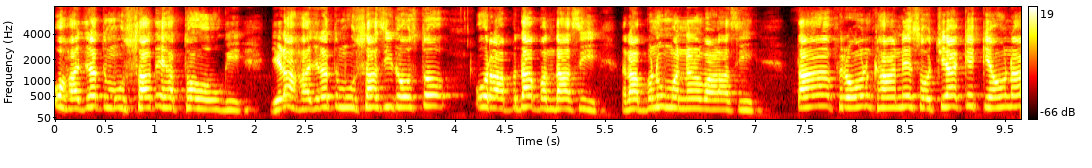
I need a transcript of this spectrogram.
ਉਹ ਹਜ਼ਰਤ ਮੂਸਾ ਦੇ ਹੱਥੋਂ ਹੋਊਗੀ। ਜਿਹੜਾ ਹਜ਼ਰਤ ਮੂਸਾ ਸੀ ਦੋਸਤੋ, ਉਹ ਰੱਬ ਦਾ ਬੰਦਾ ਸੀ। ਰੱਬ ਨੂੰ ਮੰਨਣ ਵਾਲਾ ਸੀ। ਤਾਂ ਫਿਰੌਨ ਖਾਨ ਨੇ ਸੋਚਿਆ ਕਿ ਕਿਉਂ ਨਾ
